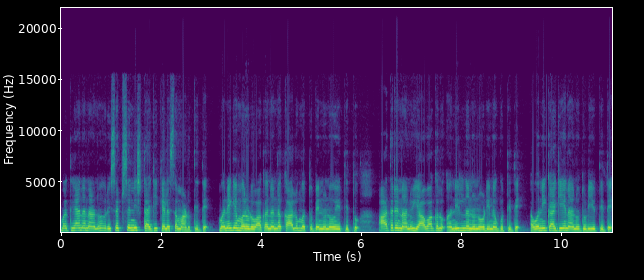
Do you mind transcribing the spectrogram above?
ಮಧ್ಯಾಹ್ನ ನಾನು ರಿಸೆಪ್ಷನಿಸ್ಟ್ ಆಗಿ ಕೆಲಸ ಮಾಡುತ್ತಿದ್ದೆ. ಮನೆಗೆ ಮರಳುವಾಗ ನನ್ನ ಕಾಲು ಮತ್ತು ಬೆನ್ನು ನೋಯುತ್ತಿತ್ತು. ಆದರೆ ನಾನು ಯಾವಾಗಲೂ ಅನಿಲ್ನನ್ನು ನೋಡಿ ನಗುತ್ತಿದ್ದೆ. ಅವನಿಗಾಗಿಯೇ ನಾನು ದುಡಿಯುತ್ತಿದ್ದೆ.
